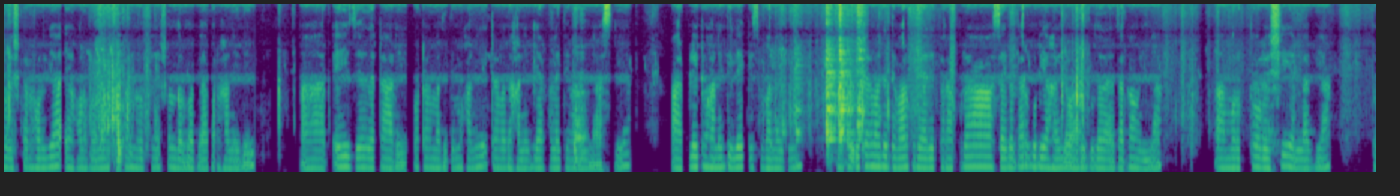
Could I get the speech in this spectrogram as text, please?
পরিষ্কার করিয়া এখন কার্টন রুখে সুন্দরভাবে আবার খানি দিই। আর এই যে যেটা আর ওটার মাঝে দিব খানি এটার মাঝে খানি দিলে ফেলাইতে পারি না আসলে আর প্লেটও খানি দিলে কিছু ভালাই দিই কিন্তু এটার মাঝে দেওয়ার পরে আর তারা পুরা সাইডদার গুড়িয়া খাইলেও আর বোঝা জায়গা হই না। আমার তো বেশি এর লাগিয়া। তো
